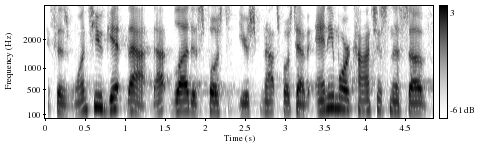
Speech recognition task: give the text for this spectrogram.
It says once you get that, that blood is supposed to, you're not supposed to have any more consciousness of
